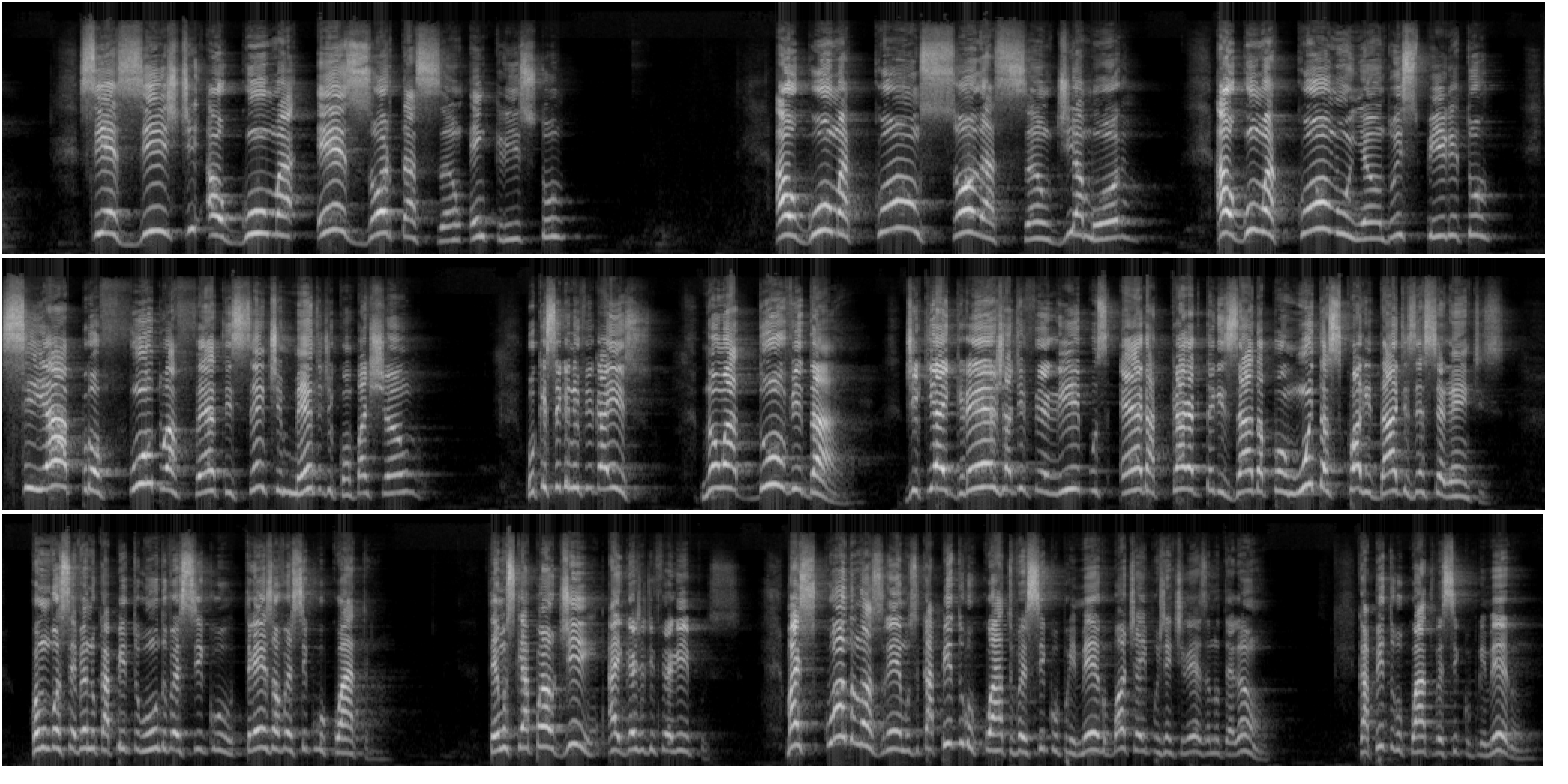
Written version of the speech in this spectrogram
se existe alguma exortação em Cristo, alguma consolação de amor, alguma comunhão do Espírito, se há profundo afeto e sentimento de compaixão, o que significa isso? Não há dúvida de que a igreja de Filipos era caracterizada por muitas qualidades excelentes, como você vê no capítulo 1, do versículo 3 ao versículo 4. Temos que aplaudir a igreja de Filipos. Mas quando nós lemos o capítulo 4, versículo 1, bote aí por gentileza no telão capítulo 4, versículo 1,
